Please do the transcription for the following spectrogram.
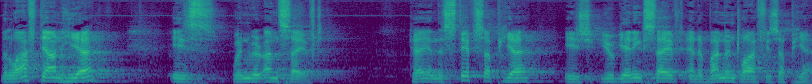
the life down here is when we're unsaved. Okay, and the steps up here is you're getting saved, and abundant life is up here.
